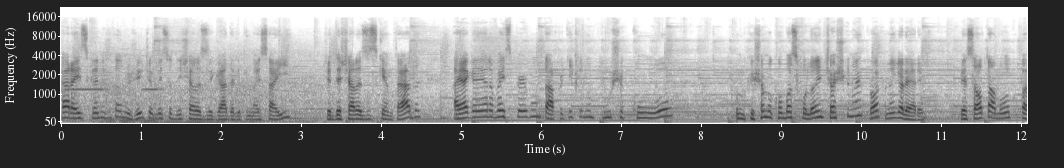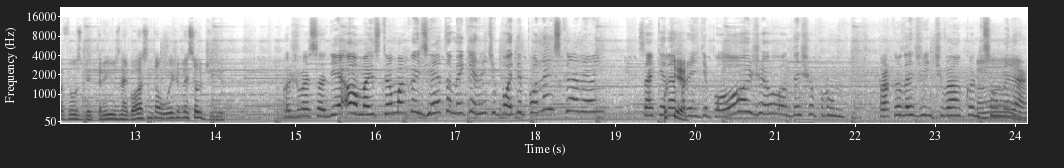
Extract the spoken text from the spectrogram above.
Cara, a Scania já tá no jeito. Deixa eu ver se eu deixo elas ligadas ali pra nós sair. Deixa eu deixar elas esquentadas. Aí a galera vai se perguntar, por que que não puxa com o... Como que chama? Com o basculante? Eu acho que não é próprio, né, galera? O pessoal tá louco pra ver uns vitrinhos, negócios, então hoje vai ser o dia. Hoje vai ser o dia. Oh, mas tem uma coisinha também que a gente pode pôr na scanner, hein? Será que dá pra gente pôr hoje ou deixa pra, um, pra quando a gente tiver uma condição ah. melhor?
